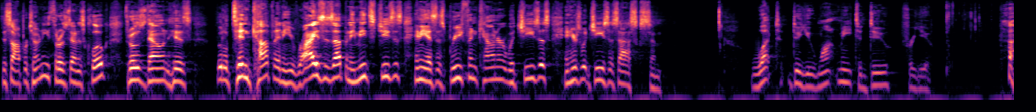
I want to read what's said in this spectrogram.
this opportunity, throws down his cloak, throws down his little tin cup, and he rises up and he meets Jesus, and he has this brief encounter with Jesus. And here's what Jesus asks him what do you want me to do for you? Huh.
